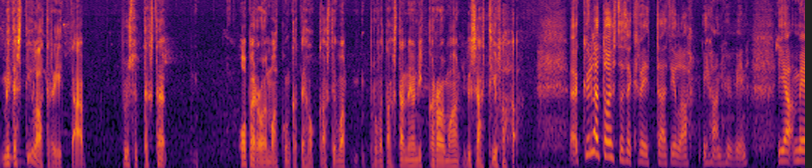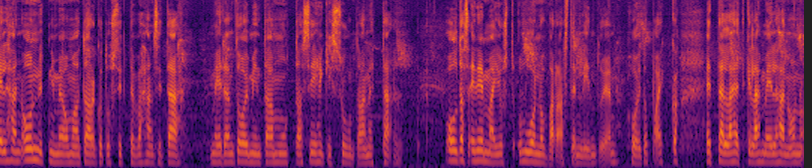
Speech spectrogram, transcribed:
miten tilat riittää? Pystyttekö te operoimaan kuinka tehokkaasti vai ruvetaanko tänne jo nikkaroimaan lisää tilaa? Kyllä toistaiseksi riittää tila ihan hyvin. Ja meillähän on nyt nimenomaan tarkoitus sitten vähän sitä meidän toimintaa muuttaa siihenkin suuntaan, että oltaisiin enemmän just luonnonvarasten lintujen hoitopaikka. Et tällä hetkellä meillähän on,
